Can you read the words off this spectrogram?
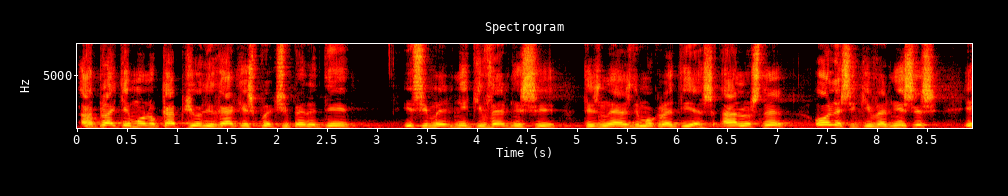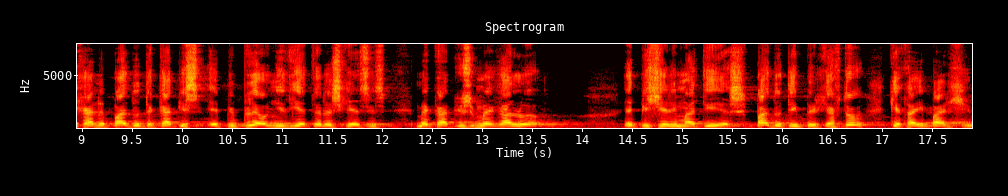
απλά και μόνο κάποιοι ολιγάρχες που εξυπηρετεί η σημερινή κυβέρνηση της Νέας Δημοκρατίας. Άλλωστε, όλες οι κυβερνήσεις είχαν πάντοτε κάποιες επιπλέον ιδιαίτερες σχέσεις με κάποιους μεγάλο επιχειρηματίες. Πάντοτε υπήρχε αυτό και θα υπάρχει.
